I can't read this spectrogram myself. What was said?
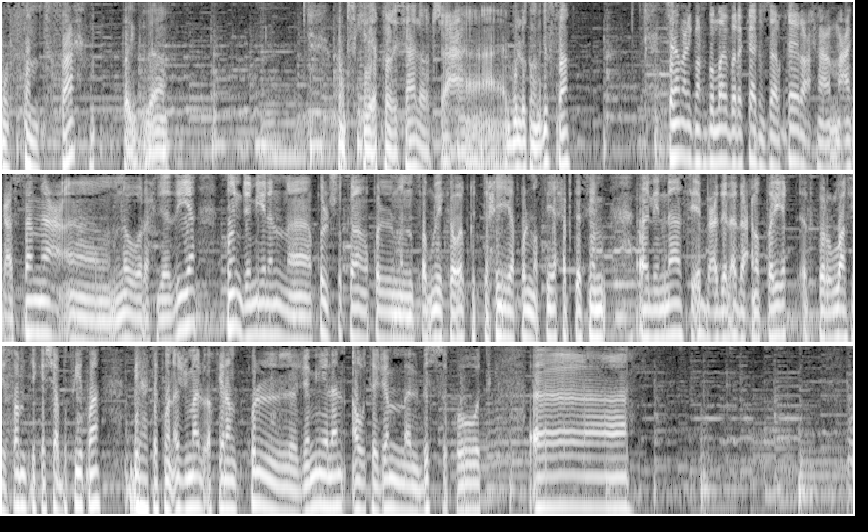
والصمت صح؟ طيب بس كذا اقرا رساله وأرجع أقول لكم القصة. السلام عليكم ورحمة الله وبركاته. مساء الخير. معك على السمع آه، منور حجازية. كن جميلا آه، قل شكرا وقل من فضلك والق التحية. قل نصيحة ابتسم آه، للناس. ابعد الأذى عن الطريق. اذكر الله في صمتك أشياء بسيطة بها تكون أجمل. وأخيرا قل جميلا أو تجمل بالسكوت. آه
